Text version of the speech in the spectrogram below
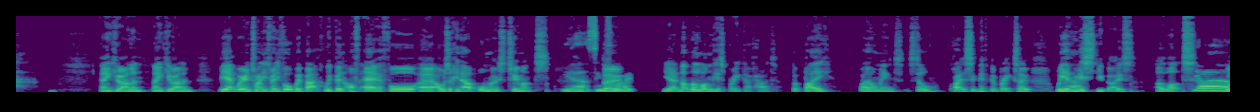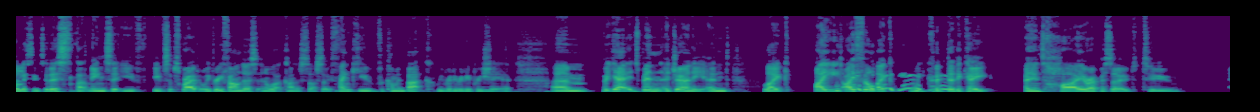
Thank you, Alan. Thank you, Alan. But yeah, we're in 2024. We're back. We've been off air for, uh, I was looking it up, almost two months. Yeah, that seems So- right. Yeah, not the longest break I've had, but by by all means, still quite a significant break. So we have missed you guys a lot. Yeah. You're listening to this. That means that you've either subscribed or you've refound us and all that kind of stuff. So thank you for coming back. We really, really appreciate it. Um, but yeah, it's been a journey, and like I, I feel like we could dedicate an entire episode to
